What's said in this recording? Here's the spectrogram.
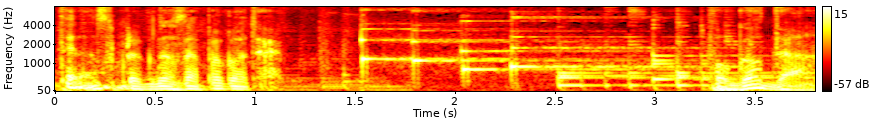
Teraz prognoza pogody. Pogoda.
